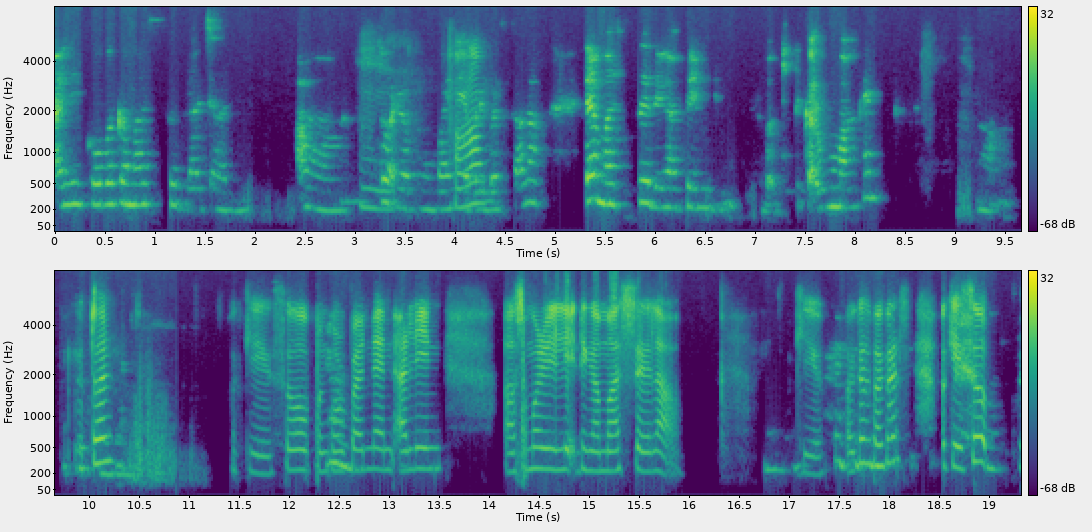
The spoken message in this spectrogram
Ali korbankan masa belajar Ali ah Hmm. tu adalah pengorbanan yang paling besar lah dan masa dengan family sebab kita kat rumah kan ha, itu Betul. Okay, so pengorbanan Alin uh, semua relate dengan masa lah. Okay, bagus bagus. Okay, so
